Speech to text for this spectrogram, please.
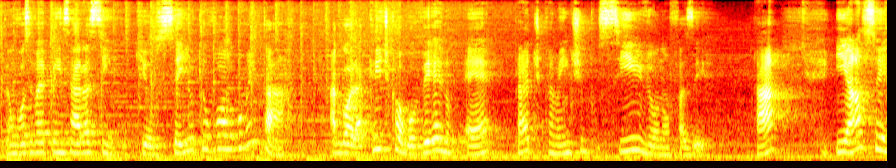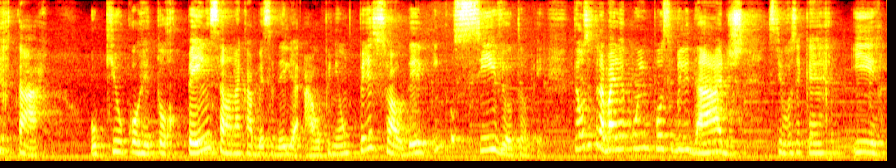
Então você vai pensar assim, o que eu sei e o que eu vou argumentar. Agora, a crítica ao governo é praticamente impossível não fazer, tá? E acertar o que o corretor pensa lá na cabeça dele, a opinião pessoal dele, impossível também. Então você trabalha com impossibilidades se você quer ir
